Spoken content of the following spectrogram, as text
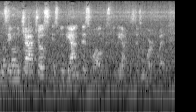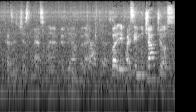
We say muchachos, estudiantes, well, estudiantes doesn't work, but because it's just masculine and feminine for that. But if I say muchachos,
